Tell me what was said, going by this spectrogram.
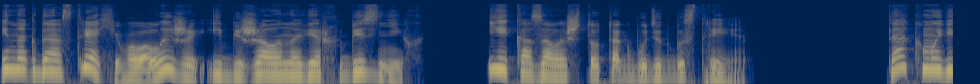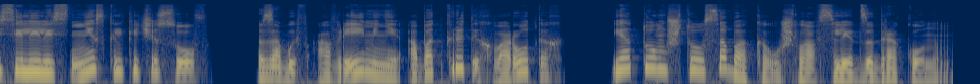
иногда стряхивала лыжи и бежала наверх без них. Ей казалось, что так будет быстрее. Так мы веселились несколько часов, забыв о времени, об открытых воротах и о том, что собака ушла вслед за драконом.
